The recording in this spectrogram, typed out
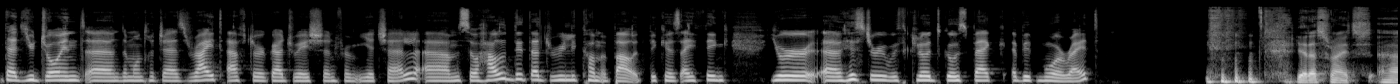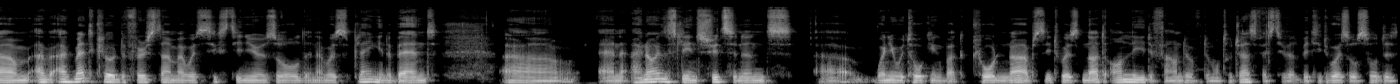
that you joined uh, the Montreux Jazz right after graduation from EHL. Um, so how did that really come about? Because I think your uh, history with Claude goes back a bit more, right? yeah, that's right. Um, I've, I've, met Claude the first time I was 16 years old and I was playing in a band. Uh, and I know honestly in Switzerland, uh, when you were talking about Claude Nobs, it was not only the founder of the Montreux Jazz Festival, but it was also the,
